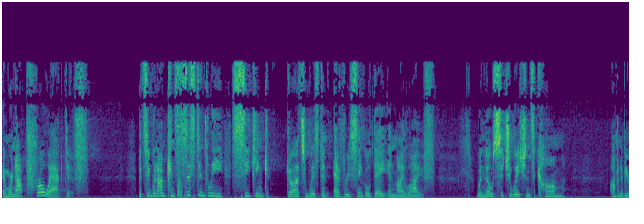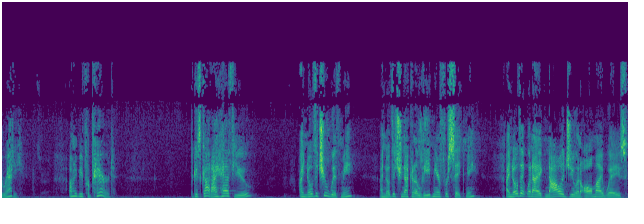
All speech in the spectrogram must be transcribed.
and we're not proactive. But see, when I'm consistently seeking God's wisdom every single day in my life, when those situations come, I'm going to be ready. I'm going to be prepared. Because, God, I have you. I know that you're with me. I know that you're not going to leave me or forsake me. I know that when I acknowledge you in all my ways,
